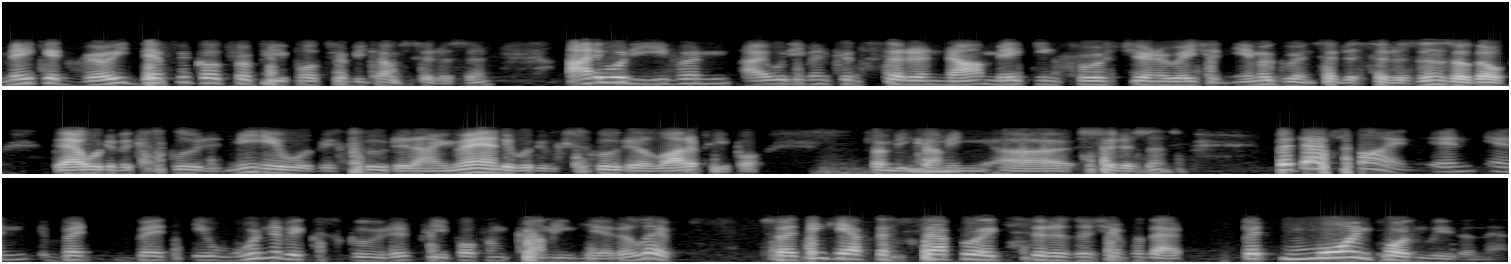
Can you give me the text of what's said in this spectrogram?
make it very difficult for people to become citizen. I would even I would even consider not making first generation immigrants into citizens, although that would have excluded me, it would have excluded Ayn Rand, it would have excluded a lot of people from becoming uh, citizens. But that's fine, and and but but it wouldn't have excluded people from coming here to live. So I think you have to separate citizenship from that. But more importantly than that,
